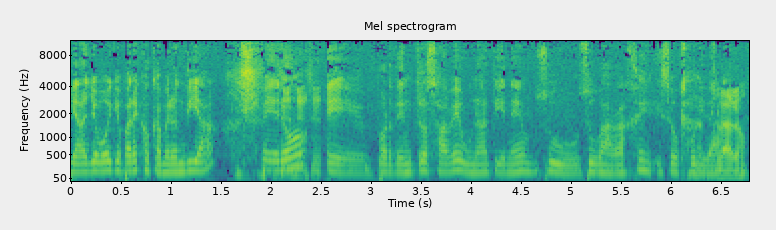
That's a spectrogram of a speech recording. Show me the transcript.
y ahora yo voy que parezco Cameron Díaz, pero eh, por dentro, sabe, una tiene su, su bagaje y su oscuridad. Claro.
